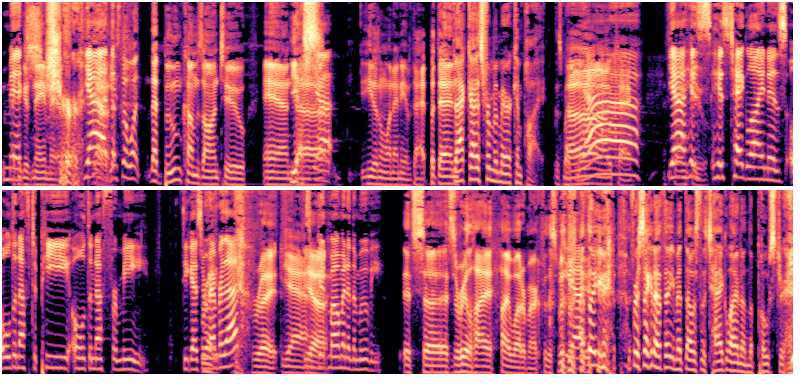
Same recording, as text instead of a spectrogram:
I think his Mitch. name is. Sure. Yeah, he's the one that Boone comes on to, and Yes. uh, Yeah. he doesn't want any of that. But then That guy's from American Pie. Is my Ah, Yeah. okay. Yeah, Thank his his tagline is "old enough to pee, old enough for me." Do you guys Right. remember that? Right. Yeah. Yeah. Good moment of the movie. It's uh, it's a real high high watermark for this movie. Yeah. I thought you for a second I thought you meant that was the tagline on the poster.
